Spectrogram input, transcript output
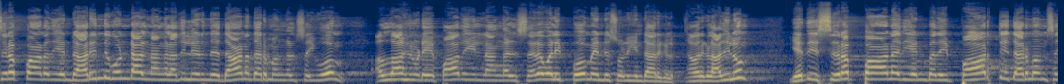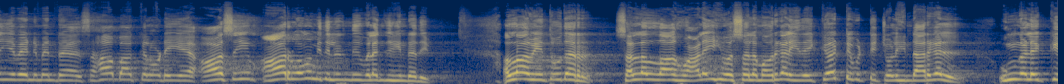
சிறப்பானது என்று அறிந்து கொண்டால் நாங்கள் அதிலிருந்து தான தர்மங்கள் செய்வோம். அல்லாஹினுடைய பாதையில் நாங்கள் செலவழிப்போம் என்று சொல்கின்றார்கள். அவர்கள் அதிலும் எது சிறப்பானது என்பதை பார்த்து தர்மம் செய்ய வேண்டும் என்ற சஹாபாக்களுடைய ஆசையும் ஆர்வமும் இதிலிருந்து விளங்குகின்றது. அல்லாஹின் தூதர் சல்லல்லாஹு அலைஹி வசலம் அவர்கள் இதை கேட்டுவிட்டு சொல்கின்றார்கள். உங்களுக்கு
